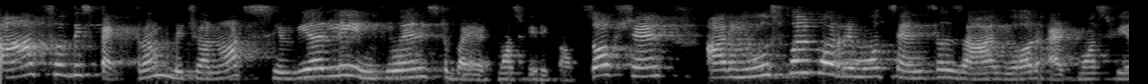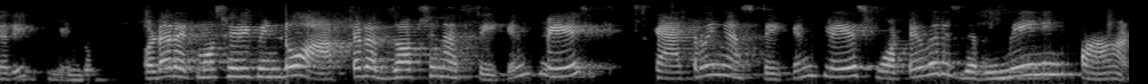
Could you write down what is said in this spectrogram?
Parts of the spectrum which are not severely influenced by atmospheric absorption are useful for remote sensors are your atmospheric window. What are atmospheric window? After absorption has taken place scattering has taken place whatever is the remaining part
